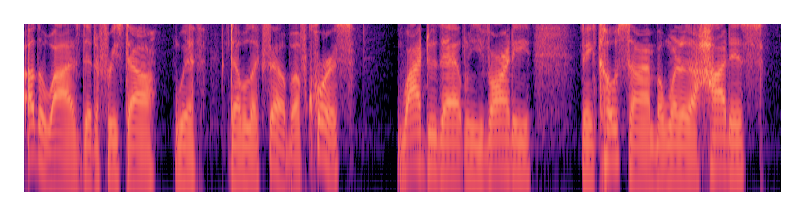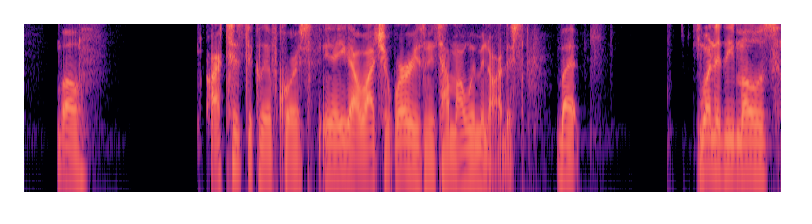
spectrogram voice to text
otherwise did a freestyle with Double XL, but of course why do that when you've already been co-signed by one of the hottest, well, artistically, of course. You know, you gotta watch your words when you talk about women artists, but one of the most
